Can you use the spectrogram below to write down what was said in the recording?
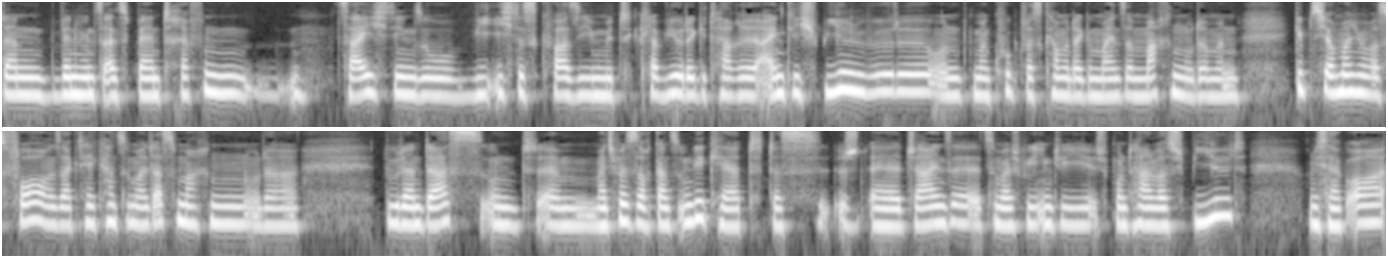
dann, wenn wir uns als Band treffen, zeige ich denen so, wie ich das quasi mit Klavier oder Gitarre eigentlich spielen würde. Und man guckt, was kann man da gemeinsam machen. Oder man gibt sich auch manchmal was vor und sagt, hey, kannst du mal das machen? Oder du dann das. Und ähm, manchmal ist es auch ganz umgekehrt, dass äh, Giants äh, zum Beispiel irgendwie spontan was spielt. Und ich sage, oh,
